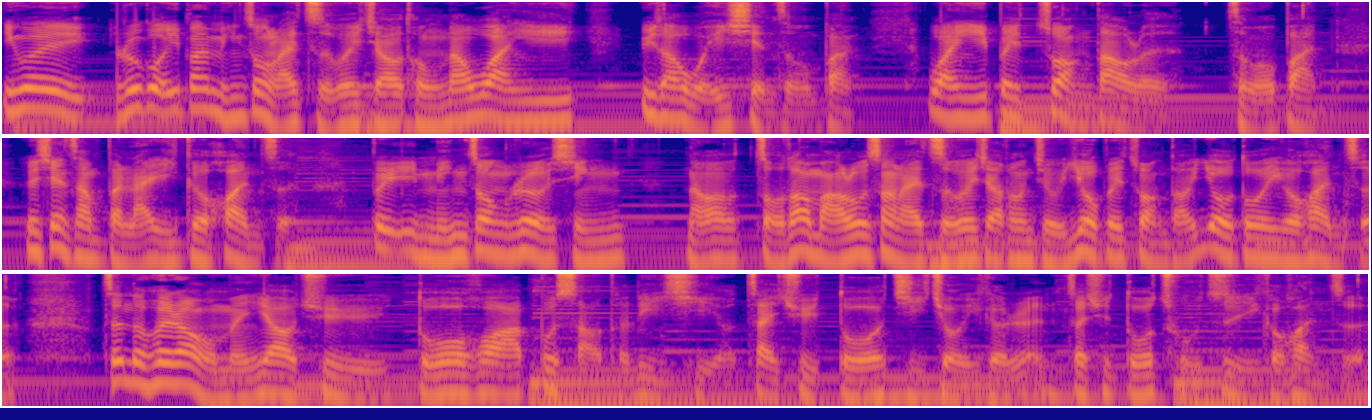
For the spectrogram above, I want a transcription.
因为如果一般民众来指挥交通，那万一遇到危险怎么办？万一被撞到了？怎么办？那现场本来一个患者被民众热心，然后走到马路上来指挥交通，就又被撞到，又多一个患者，真的会让我们要去多花不少的力气哦，再去多急救一个人，再去多处置一个患者。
